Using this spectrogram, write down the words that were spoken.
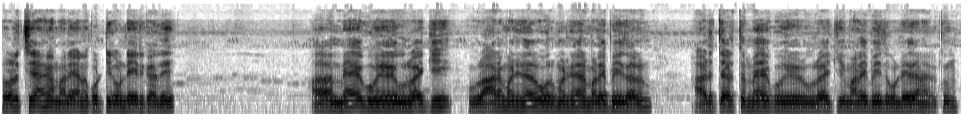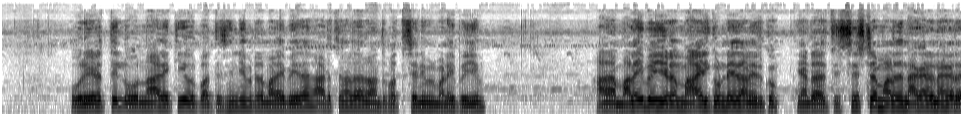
தொடர்ச்சியாக மழையான கொட்டி கொண்டே இருக்காது. அதாவது மேக குவியலை உருவாக்கி ஒரு அரை மணி நேரம் ஒரு மணி நேரம் மழை பெய்தாலும் அடுத்தடுத்த மேக உருவாக்கி மழை பெய்து கொண்டே தான் இருக்கும். ஒரு இடத்தில் ஒரு நாளைக்கு ஒரு பத்து சென்டிமீட்டர் மழை பெய்தால் அடுத்த நாள் தான் அந்த பத்து சென்டிமீட்டர் மழை பெய்யும். ஆனால் மழை பெய்யும் இடம் மாறிக்கொண்டே தான் இருக்கும். ஏன்டா சிஸ்டமானது நகர நகர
